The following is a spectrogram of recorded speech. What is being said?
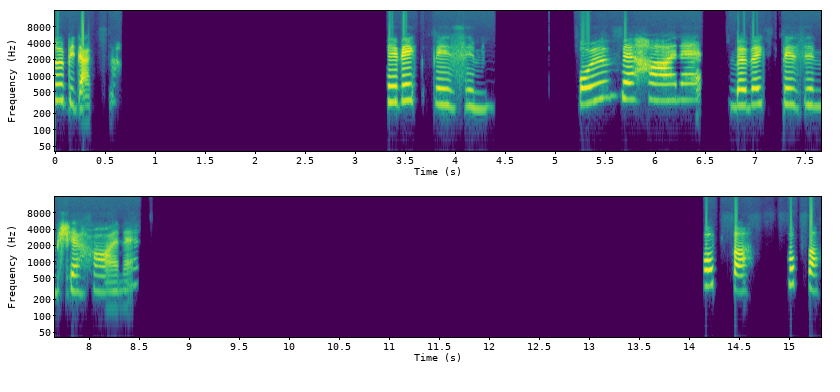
Dur bir dakika. Bebek bezim. Oyun behane. Bebek bezim şahane. Hoppa. Hoppa.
